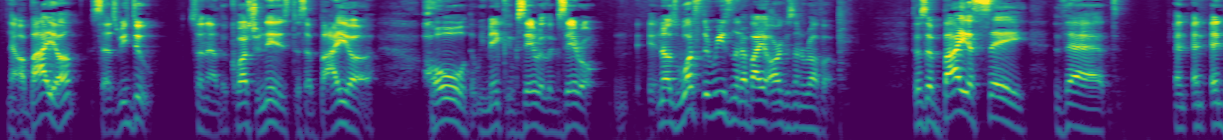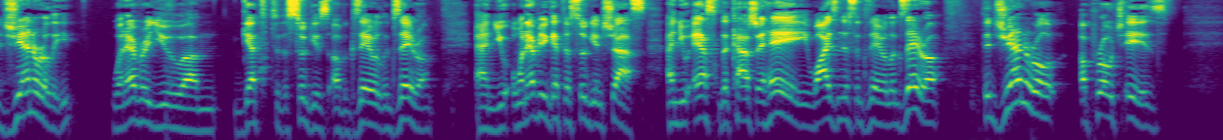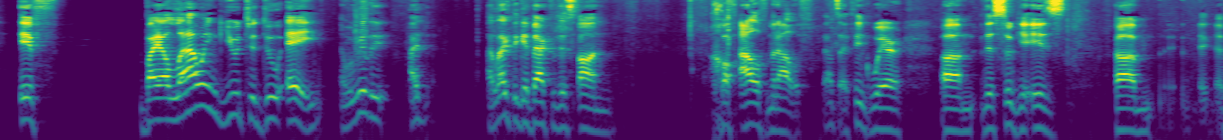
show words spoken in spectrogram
Now Abaya says we do. So now the question is, does Abaya hold that we make a gzera l'gzera? In other words, what's the reason that Abaya argues on Rava? Does Abaya say that, and, and, and generally, whenever you um, get to the sugis of Gzera L'Gzera, and you, whenever you get to sugi and shas, and you ask the kasha, hey, why isn't this Gzera L'Gzera? The general approach is, if by allowing you to do A, and we really, I, I like to get back to this on Chaf Aleph Min Aleph. That's, I think, where um, this sugya is um,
